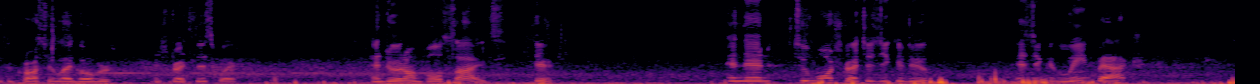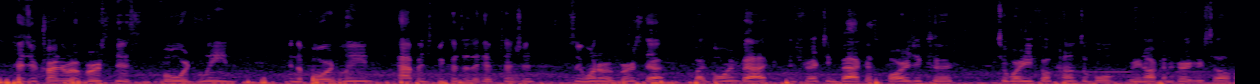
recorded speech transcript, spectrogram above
you can cross your leg over and stretch this way and do it on both sides. Here. And then two more stretches you could do is you could lean back because you're trying to reverse this forward lean and the forward lean happens because of the hip tension. So you want to reverse that by going back and stretching back as far as you could to where you feel comfortable where you're not going to hurt yourself.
